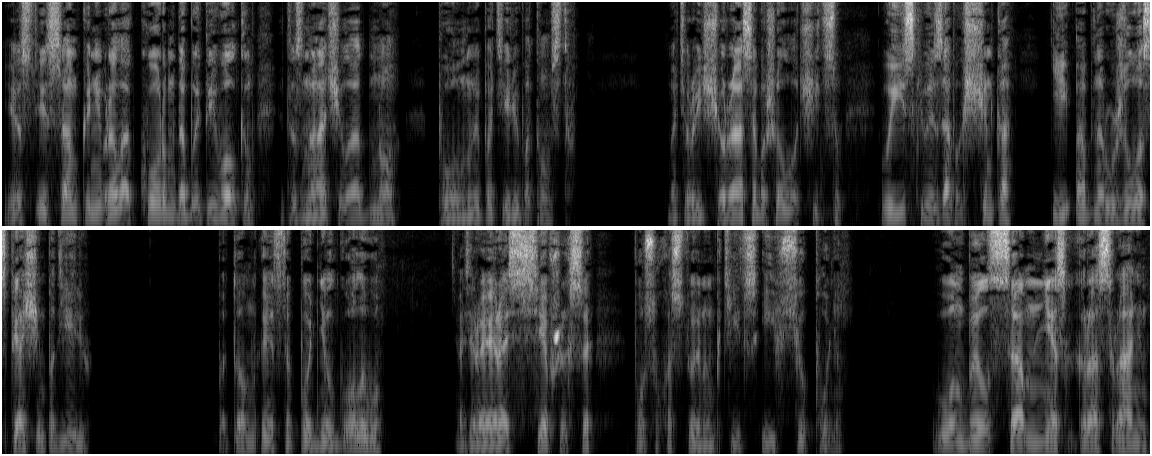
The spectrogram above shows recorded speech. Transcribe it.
Если самка не брала корм, добытый волком, это значило одно — полную потерю потомства. Матерый еще раз обошел волчицу, выискивая запах щенка, и обнаружил его спящим под елью. Потом, наконец-то, поднял голову озирая рассевшихся по сухостойным птиц, и все понял. Он был сам несколько раз ранен,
